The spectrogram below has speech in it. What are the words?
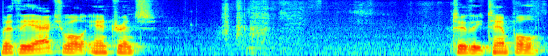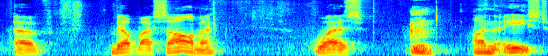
But the actual entrance to the temple of built by Solomon was on the east.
